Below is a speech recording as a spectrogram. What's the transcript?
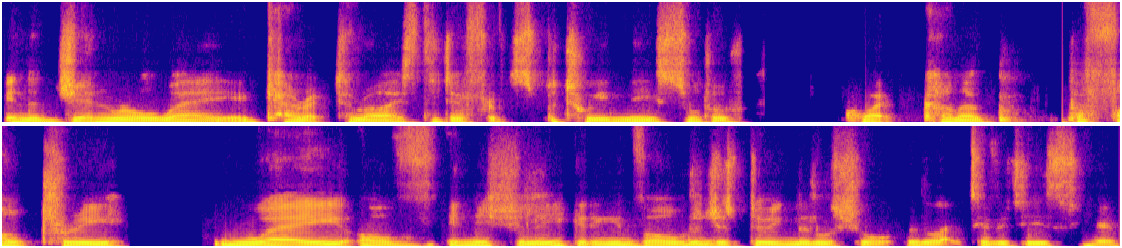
in a general way, characterize the difference between these sort of quite kind of perfunctory way of initially getting involved and just doing little short little activities, you know,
